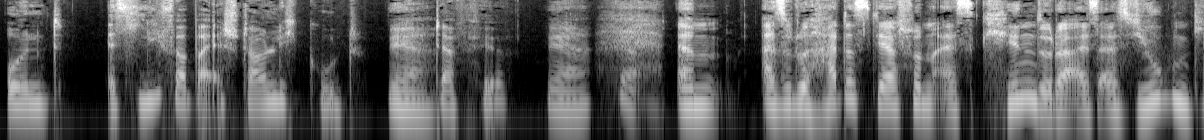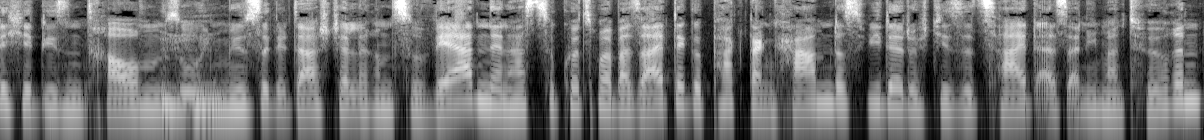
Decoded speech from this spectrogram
und es lief aber erstaunlich gut ja. dafür. Ja. ja. Ähm, also du hattest ja schon als Kind oder als, als Jugendliche diesen Traum, mhm. so Musical-Darstellerin zu werden. Den hast du kurz mal beiseite gepackt, dann kam das wieder durch diese Zeit als Animateurin.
